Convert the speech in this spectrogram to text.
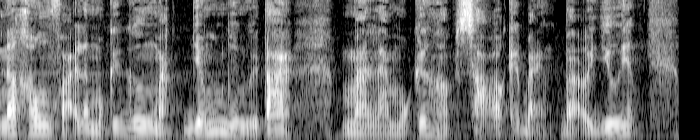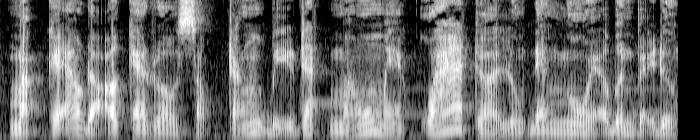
nó không phải là một cái gương mặt giống như người ta mà là một cái hộp sọ các bạn. Và ở dưới á mặc cái áo đỏ caro sọc trắng bị rách máu me quá trời luôn đang ngồi ở bên vệ đường.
